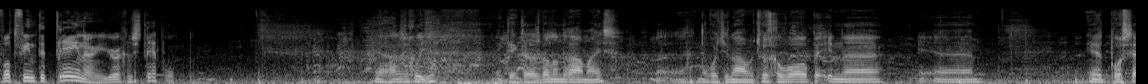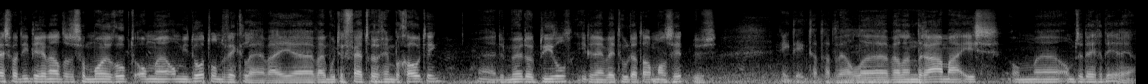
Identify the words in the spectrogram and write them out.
Wat vindt de trainer, Jurgen Streppel? Ja, dat is een goeie. Ik denk dat het wel een drama is. dan word je namelijk teruggeworpen in, in het proces wat iedereen altijd zo mooi roept om, om je door te ontwikkelen. Wij, wij moeten ver terug in begroting. de Murdoch deal, iedereen weet hoe dat allemaal zit. Dus ik denk dat dat wel, uh, wel een drama is om, uh, om te degraderen, ja.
